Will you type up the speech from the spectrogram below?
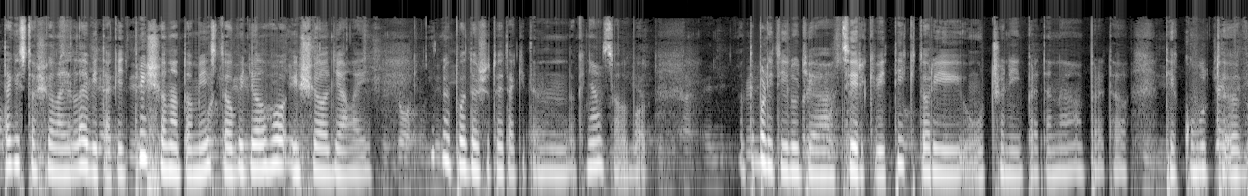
takisto šiel aj Levita. Keď prišiel na to miesto, uvidel ho, išiel ďalej. Jedno povedal, že to je taký ten kniaz, alebo a to boli tí ľudia v cirkvi, tí, ktorí učení pre, ten, pre to, tie kult v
